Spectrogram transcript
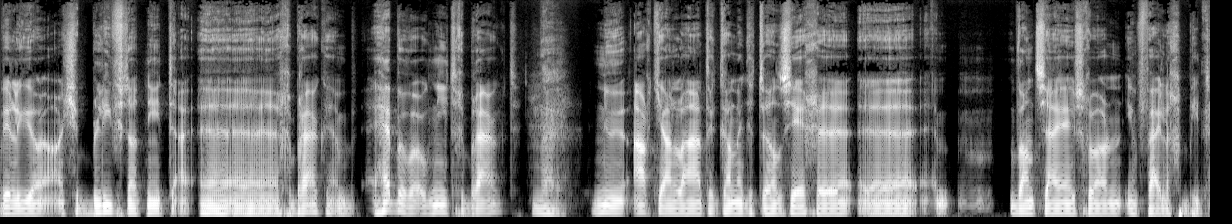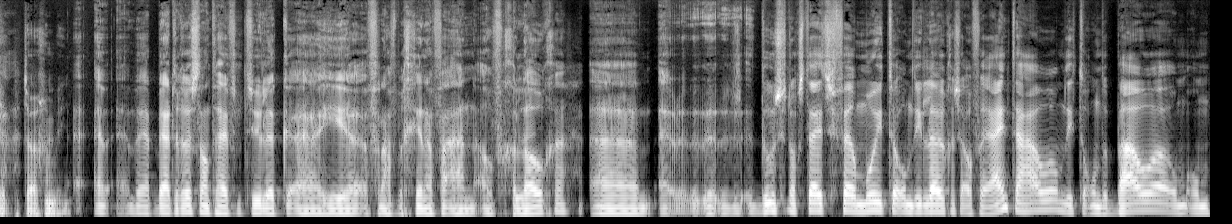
willen jullie alsjeblieft dat niet gebruiken? Hebben we ook niet gebruikt. Nee. Nu, acht jaar later, kan ik het wel zeggen. Want zij is gewoon in veilig gebied ja. op het ogenblik. En Bert Rusland heeft natuurlijk uh, hier vanaf begin af aan over gelogen. Uh, doen ze nog steeds veel moeite om die leugens overeind te houden, om die te onderbouwen? Om, om,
